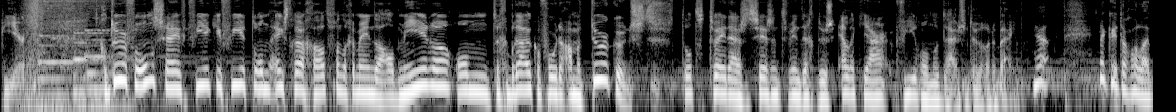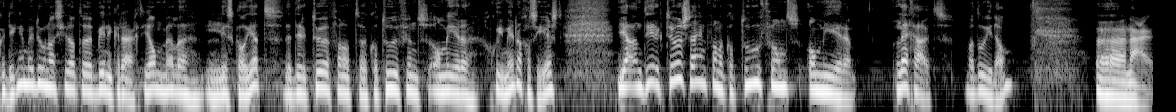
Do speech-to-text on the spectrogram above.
Het Cultuurfonds heeft 4 keer 4 ton extra gehad van de gemeente Almere om te gebruiken voor de amateurkunst. Tot 2026 dus elk jaar 400.000 euro erbij. Ja, daar kun je toch wel leuke dingen mee doen als je dat eh, binnenkrijgt. Jan Melle Liscaljet, de directeur van het eh, Cultuurfonds Almere. Goedemiddag als eerst. Ja, een directeur zijn van het Cultuurfonds Almere. Leg uit, wat doe je dan? Uh, nou,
